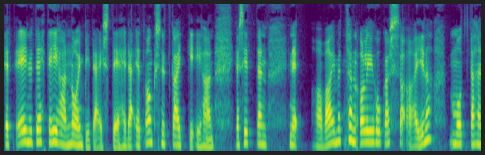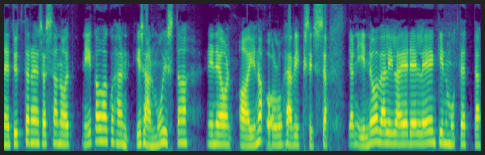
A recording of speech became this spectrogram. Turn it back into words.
että ei nyt ehkä ihan noin pitäisi tehdä, että onko nyt kaikki ihan. Ja sitten ne avaimethan oli hukassa aina, mutta hänen tyttärensä sanoi, että niin kauan kuin hän isän muistaa, niin ne on aina ollut häviksissä. Ja niin ne on välillä edelleenkin, mutta että...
